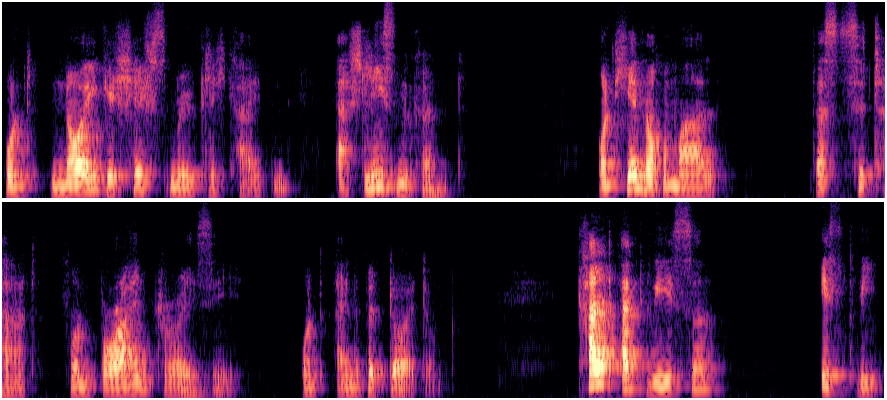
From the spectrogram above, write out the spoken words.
und neue Geschäftsmöglichkeiten erschließen könnt. Und hier nochmal das Zitat von Brian Tracy und eine Bedeutung. Kaltakquise ist wie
